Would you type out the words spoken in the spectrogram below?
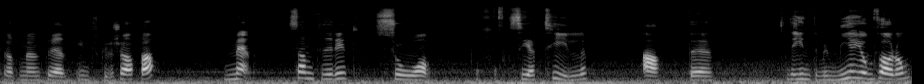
till att de eventuellt inte skulle köpa. Men samtidigt så ser jag till att eh, det inte blir mer jobb för dem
